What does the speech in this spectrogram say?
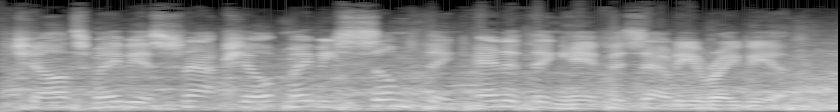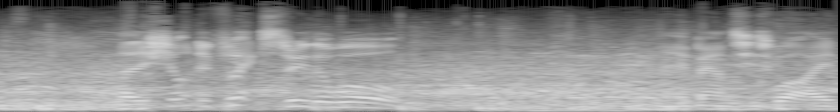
half chance, maybe a snapshot, maybe something, anything here for Saudi Arabia. Uh, the shot deflects through the wall. It bounces wide.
